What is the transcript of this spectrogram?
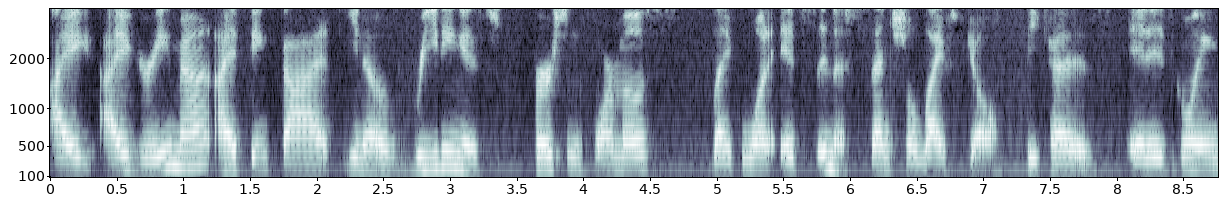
i i agree matt. I think that you know reading is first and foremost, like what it's an essential life skill because it is going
